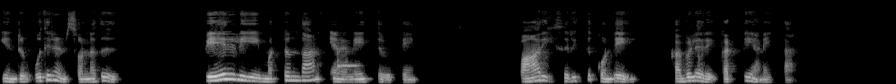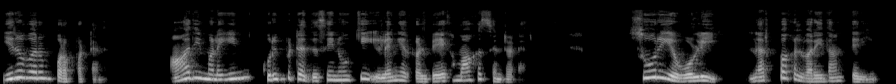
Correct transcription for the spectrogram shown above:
என்று உதிரன் சொன்னது பேரிலியை மட்டும்தான் என நினைத்து விட்டேன். பாரி சிரித்துக்கொண்டே கபிலரை கட்டி அணைத்தான். இருவரும் புறப்பட்டனர். ஆதிமலையின் குறிப்பிட்ட திசை நோக்கி இளைஞர்கள் வேகமாக சென்றனர். சூரிய ஒளி நற்பகல் வரைதான் தெரியும்.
